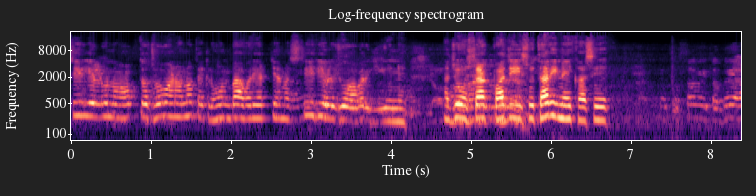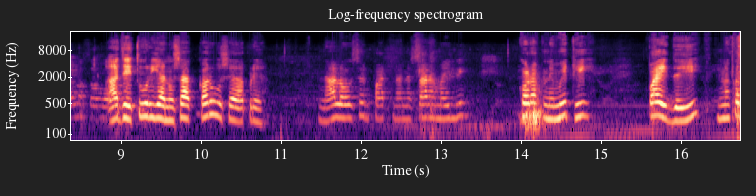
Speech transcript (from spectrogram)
સિરિયલનો હપ્તો જોવાનો નહોતો, એટલે હું બા વળી અત્યારમાં સિરિયલ જોવા વળી ગયું ને. જો શાકભાજી સુધારી નાખ્યા છે. આજે તુરિયાનું શાક કરવું છે આપણે. નાલો હશે ને પાર્ટનરને સારા માયલી. કડક ને મીઠી પાઈ દઈ નકર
